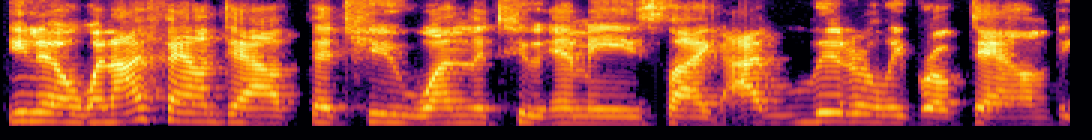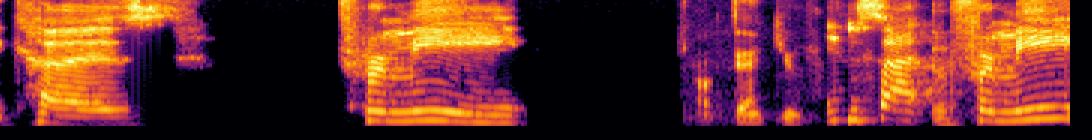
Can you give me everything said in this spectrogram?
you know when I found out that you won the two Emmys, like I literally broke down because for me, oh, thank you. Inside for me,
